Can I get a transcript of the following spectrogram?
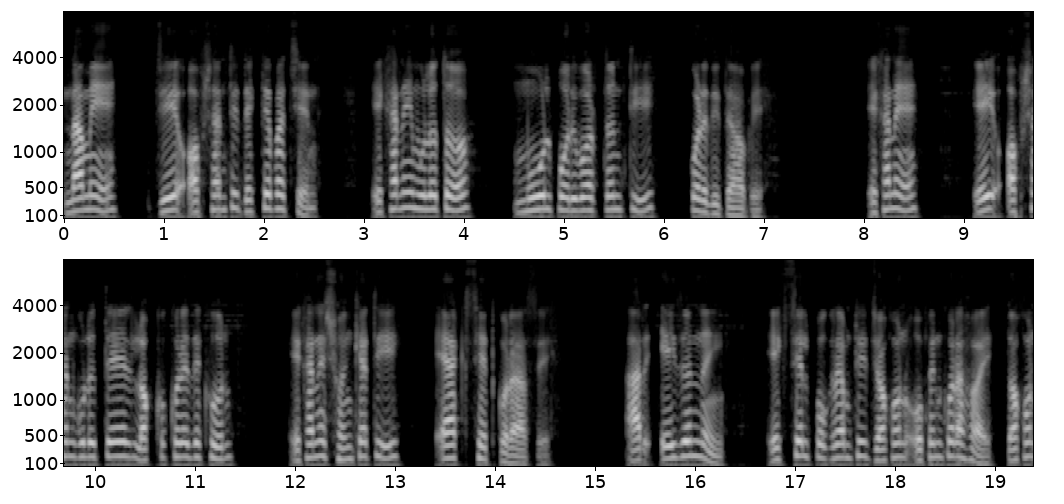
নামে যে অপশানটি দেখতে পাচ্ছেন, এখানেই মূলত মূল পরিবর্তনটি করে দিতে হবে। এখানে এই অপশানগুলোতে লক্ষ্য করে দেখুন, এখানে সংখ্যাটি এক সেট করা আছে। আর এই জন্যই এক্সেল প্রোগ্রামটি যখন ওপেন করা হয়, তখন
